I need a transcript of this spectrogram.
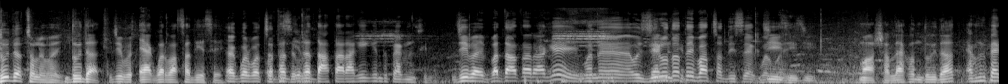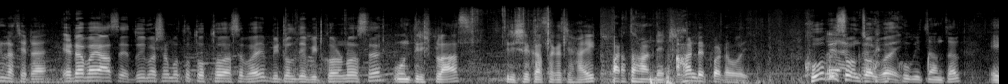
দুই দাঁত চলে ভাই? দুই দাঁত। জি ভাই। একবার বাচ্চা দিয়েছে। একবার বাচ্চা দিছে এটা। দাতার আগেই কিন্তু প্রেগনেন্ট ছিল। জি ভাই বা দাঁতার আগে মানে ওই জিরো দাঁতেই বাচ্চা দিছে একবার জি জি জি। মাশাআল্লাহ এখন দুই দাঁত। এখন প্রেগনেন্ট আছে এটা? এটা ভাই আছে দুই মাসের মতো তথ্য আছে ভাই বিটল দিয়ে বিট করানো আছে। উনত্রিশ প্লাস তিরিশের কাছাকাছি হাইট পাটা তো হান্ড্রেড হান্ড্রেড পাটা ভাই। খুবই চঞ্চল ভাই। খুবই চঞ্চল। এই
